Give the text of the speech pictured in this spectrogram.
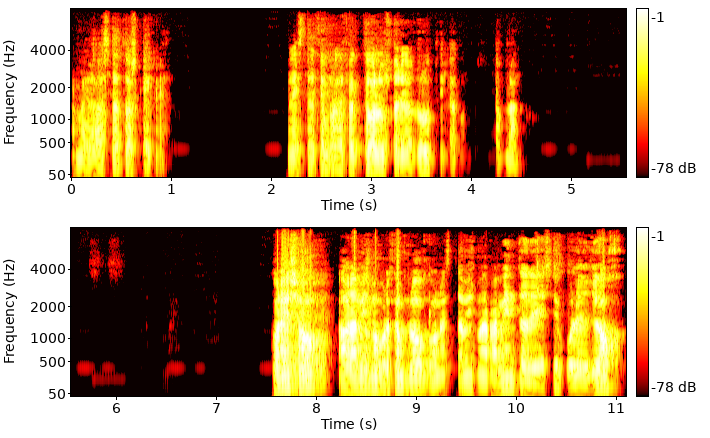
la base de datos que crea. La instalación por defecto, el usuario root y la contraseña blanco. Con eso, ahora mismo, por ejemplo, con esta misma herramienta de SQL Log,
